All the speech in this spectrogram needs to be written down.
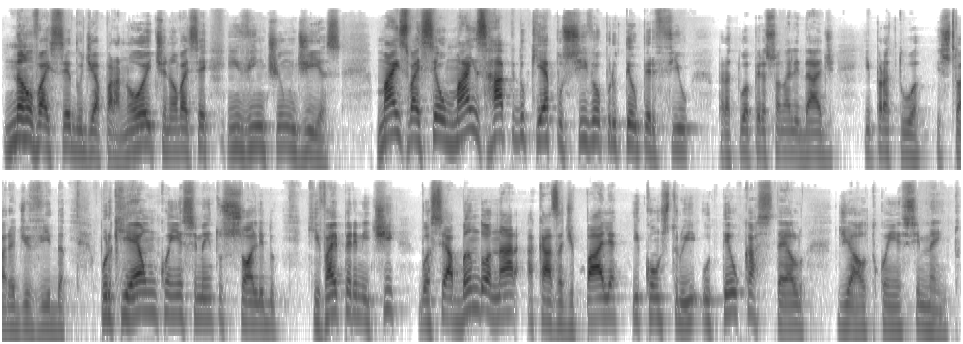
Não vai ser do dia para a noite, não vai ser em 21 dias, mas vai ser o mais rápido que é possível para o teu perfil, para a tua personalidade e para a tua história de vida, porque é um conhecimento sólido que vai permitir você abandonar a casa de palha e construir o teu castelo de autoconhecimento.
